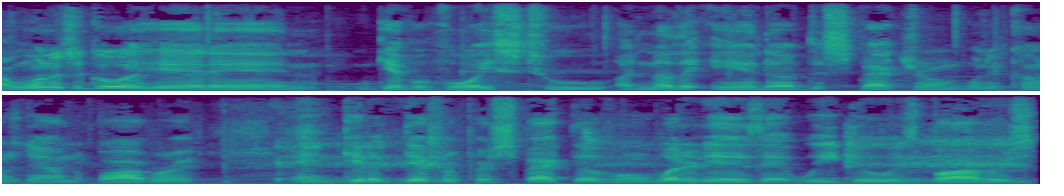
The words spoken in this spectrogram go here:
I wanted to go ahead and give a voice to another end of the spectrum when it comes down to barbering and get a different perspective on what it is that we do as barbers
